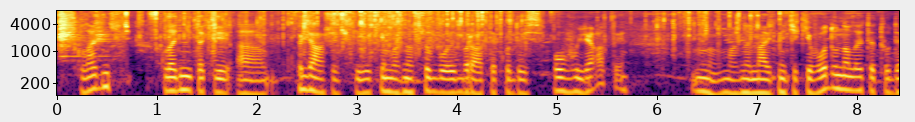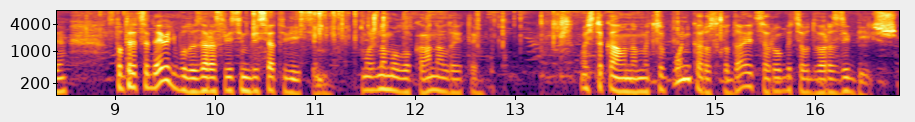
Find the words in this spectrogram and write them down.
Складні, складні такі а, пляшечки, які можна з собою брати кудись погуляти. Ну, можна навіть не тільки воду налити туди. 139 були, зараз 88. Можна молока налити. Ось така вона мацюпонька розкладається, робиться в два рази більше.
